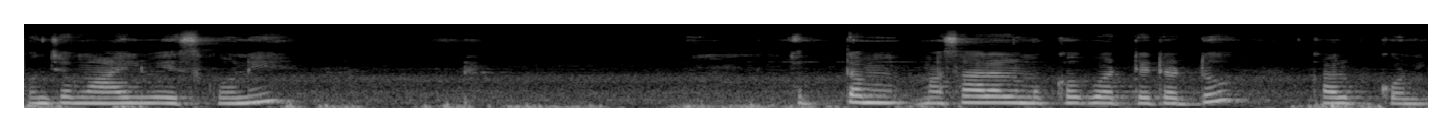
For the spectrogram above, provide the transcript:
కొంచెం ఆయిల్ వేసుకొని మొత్తం మసాలాలు ముక్కకు పట్టేటట్టు కలుపుకొని.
